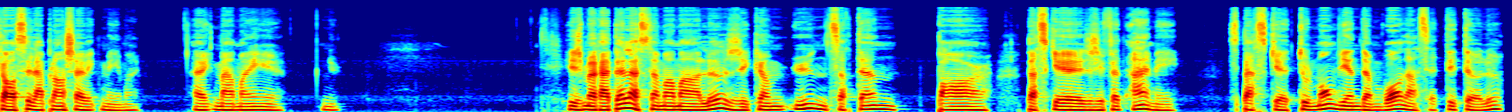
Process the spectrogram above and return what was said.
cassé la planche avec mes mains, avec ma main euh, nue. Et je me rappelle à ce moment-là, j'ai comme eu une certaine peur parce que j'ai fait Ah, mais c'est parce que tout le monde vient de me voir dans cet état-là.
